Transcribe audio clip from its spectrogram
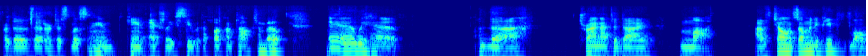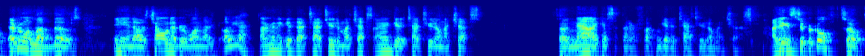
for those that are just listening and can't actually see what the fuck I'm talking about. And we have the Try Not to Die moth. I was telling so many people, well, everyone loved those. And I was telling everyone, like, oh, yeah, I'm going to get that tattooed on my chest. I'm going to get it tattooed on my chest. So now I guess I better fucking get it tattooed on my chest. I think it's super cool. So,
